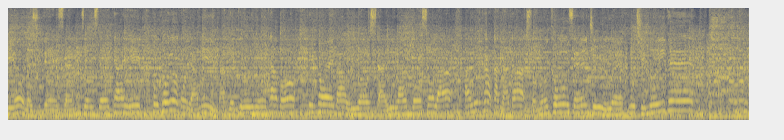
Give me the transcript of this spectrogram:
見下ろして戦前世界ここ世の闇嘆く歌も聞こえないよ彩乱の空遥か彼方その光線中へ打ち抜いて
